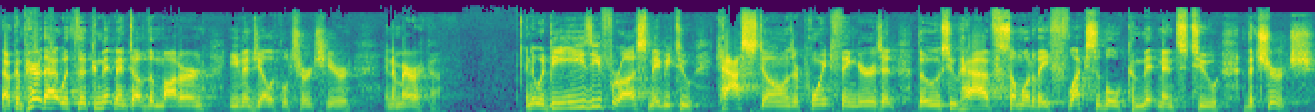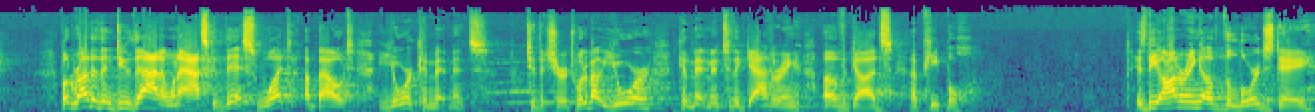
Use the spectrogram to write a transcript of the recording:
Now, compare that with the commitment of the modern evangelical church here in America. And it would be easy for us maybe to cast stones or point fingers at those who have somewhat of a flexible commitment to the church. But rather than do that, I want to ask this what about your commitment to the church? What about your commitment to the gathering of God's uh, people? Is the honoring of the Lord's Day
